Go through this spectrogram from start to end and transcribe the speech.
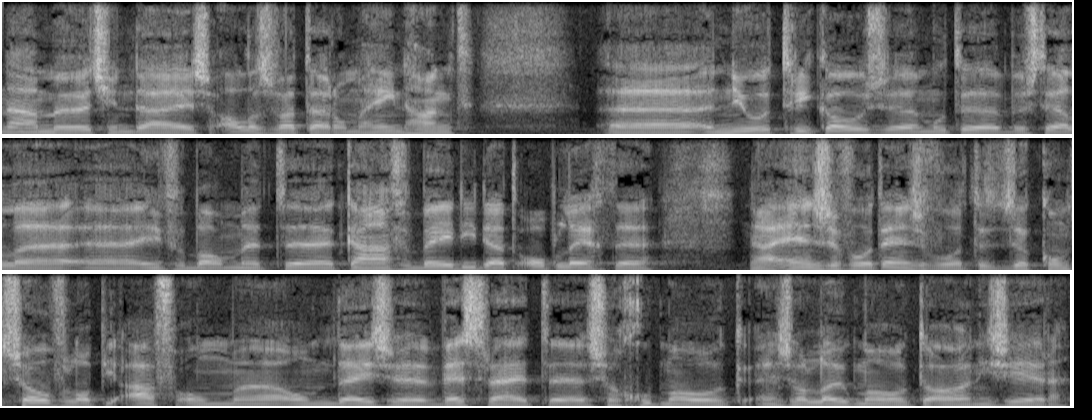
na merchandise, alles wat daar omheen hangt... een nieuwe tricots moeten bestellen in verband met KNVB die dat oplegde. Nou, enzovoort, enzovoort. Dus er komt zoveel op je af om, eh, om deze wedstrijd eh, zo goed mogelijk en zo leuk mogelijk te organiseren.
